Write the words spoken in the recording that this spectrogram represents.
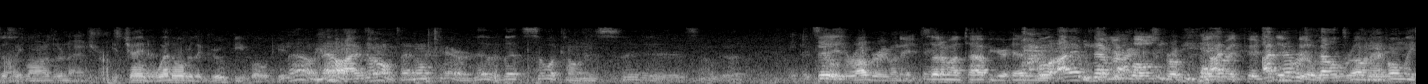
just as long as they're natural. He's trying to win over the groupie vote here. No, no, I don't. I don't care. That, that silicone is uh, it's no good. It feels rubbery when they set them on top of your head. Well, I have when never. You're close for a I've, Polaroid picture. I've they never feel felt real one. I've only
